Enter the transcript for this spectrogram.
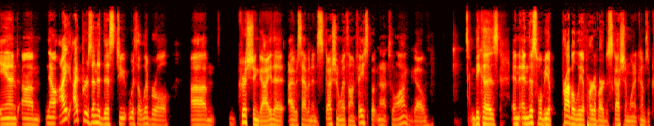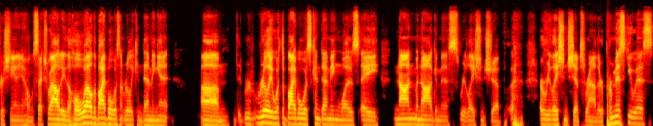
And um, now I, I presented this to with a liberal um, Christian guy that I was having a discussion with on Facebook not too long ago, because and and this will be a probably a part of our discussion when it comes to Christianity and homosexuality. The whole well, the Bible wasn't really condemning it. Um, really, what the Bible was condemning was a non-monogamous relationship or relationships rather promiscuous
